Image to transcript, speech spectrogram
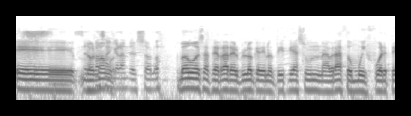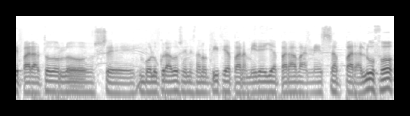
Eh, Se nos vamos, grande solo. vamos a cerrar el bloque de noticias. Un abrazo muy fuerte para todos los eh, involucrados en esta noticia, para Mirella, para Vanessa, para Lufo,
